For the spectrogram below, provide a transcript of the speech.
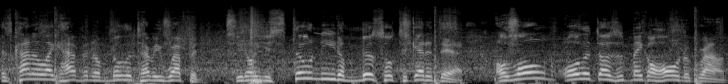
It's kind of like having a military weapon. You know, you still need a missile to get it there. Alone, all it does is make a hole in the ground.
